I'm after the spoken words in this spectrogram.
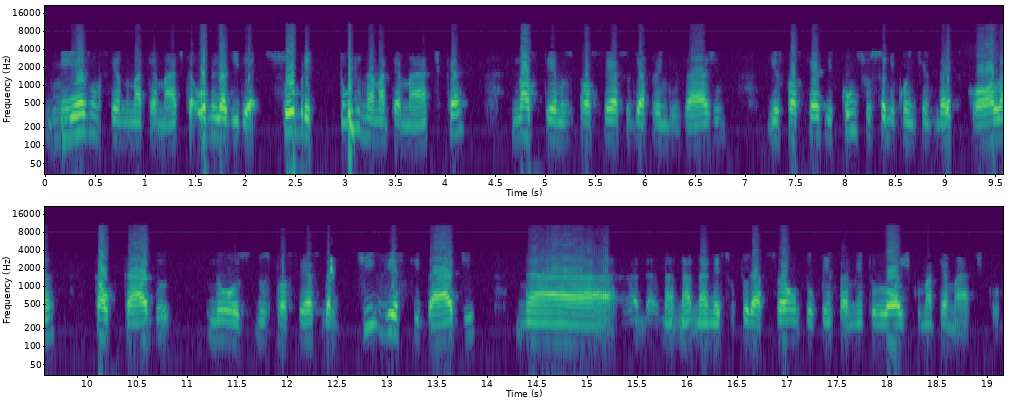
Mesmo sendo matemática, ou melhor diria, sobretudo na matemática, nós temos o processo de aprendizagem e os processos de construção de conhecimento da escola calcado nos, nos processos da diversidade na, na, na, na estruturação do pensamento lógico-matemático.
